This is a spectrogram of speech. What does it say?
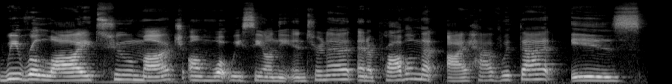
we rely too much on what we see on the internet. And a problem that I have with that is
